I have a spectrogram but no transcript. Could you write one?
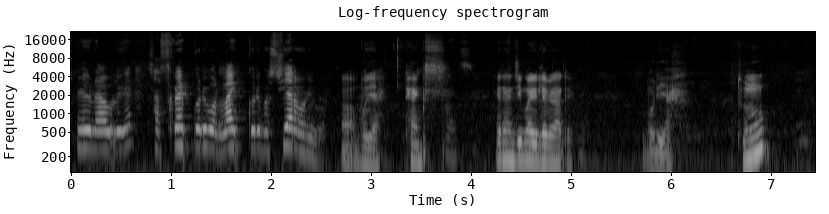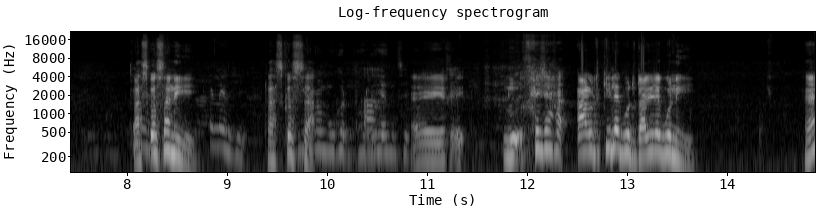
সেইকাৰণে ছাবস্ক্ৰাইব কৰিব লাইক কৰিব শ্বেয়াৰ কৰিব অঁ বঢ়িয়া থেংকছ এই ৰেঞ্জিং মাৰি দিলে তাতে বঢ়িয়া ধুনু লাজ কৰছা নেকি লাজ কৰছা এই খাইছা খা- আৰু কি লাগিব দালি লাগিব নেকি হে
